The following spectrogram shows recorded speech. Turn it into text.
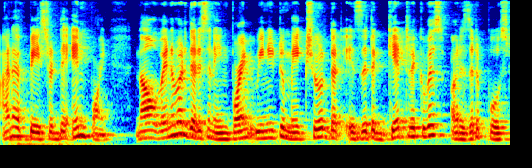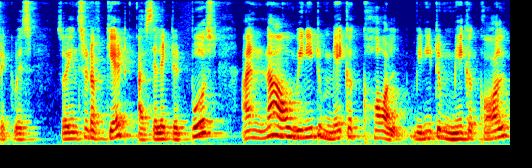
and I've pasted the endpoint. Now, whenever there is an endpoint, we need to make sure that is it a get request or is it a post request. So instead of get, I've selected post and now we need to make a call. We need to make a call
